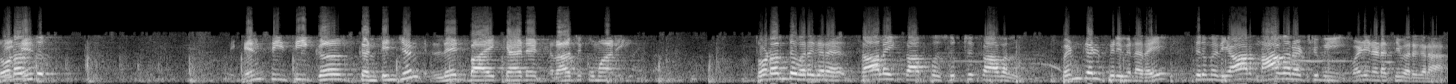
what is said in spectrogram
தொடர்ந்து NCC girls contingent led by Cadet Rajakumari. தொடர்ந்து வருகிற சாலை காப்பு சுற்றுக்காவல் பெண்கள் பிரிவினரை திருமதி ஆர் நாகலட்சுமி வழிநடத்தி வருகிறார்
